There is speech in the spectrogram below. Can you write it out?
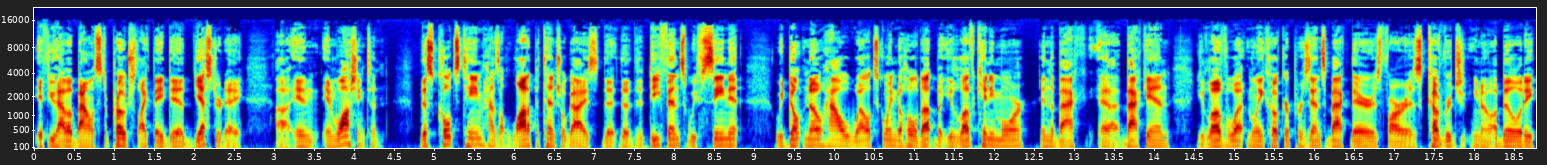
if you have a balanced approach like they did yesterday uh, in, in Washington. This Colts team has a lot of potential, guys. The, the, the defense, we've seen it. We don't know how well it's going to hold up, but you love Kenny Moore in the back uh, back end. You love what Malik Hooker presents back there as far as coverage, you know, ability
